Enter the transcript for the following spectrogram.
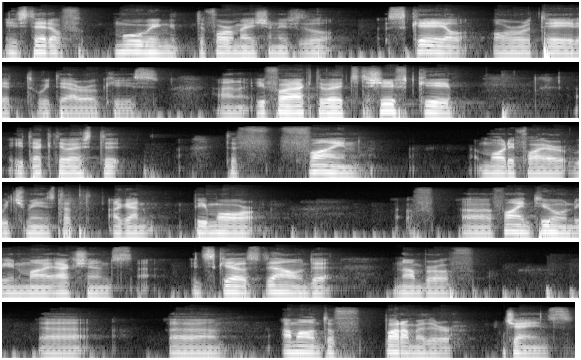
instead of moving the formation, it will scale or rotate it with the arrow keys. And if I activate the shift key, it activates the the fine modifier, which means that I can be more uh, fine-tuned in my actions. It scales down the number of uh, uh, amount of parameter chains.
